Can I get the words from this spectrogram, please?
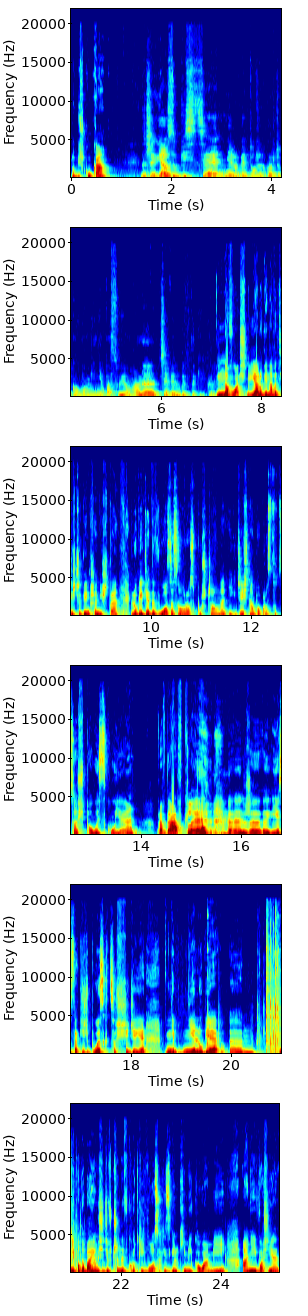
Lubisz kółka? Znaczy, ja osobiście nie lubię dużych kolczyków, bo mi nie pasują, ale Ciebie lubię w takich kolczykach. No właśnie, ja lubię nawet jeszcze większe niż te. Lubię, kiedy włosy są rozpuszczone i gdzieś tam po prostu coś połyskuje, prawda, w tle, e, że e, jest jakiś błysk, coś się dzieje. Nie, nie lubię, nie podobają mi się dziewczyny w krótkich włosach i z wielkimi kołami, ani właśnie, e,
